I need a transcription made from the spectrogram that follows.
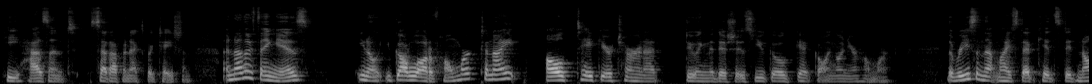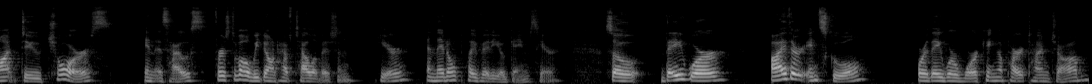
he hasn't set up an expectation. Another thing is, you know, you've got a lot of homework tonight. I'll take your turn at doing the dishes. You go get going on your homework. The reason that my stepkids did not do chores in this house, first of all, we don't have television here and they don't play video games here. So they were either in school or they were working a part time job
